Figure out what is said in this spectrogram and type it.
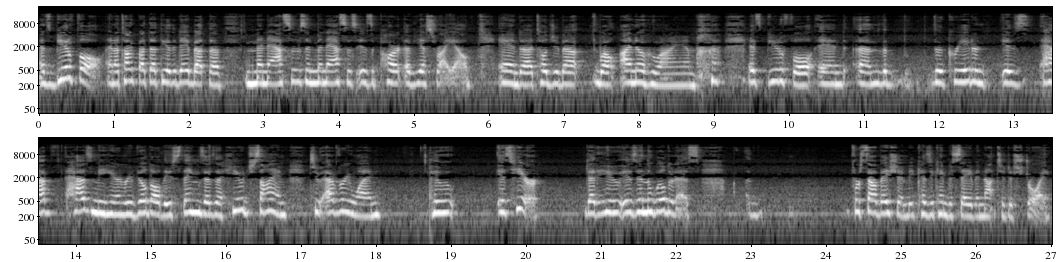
And it's beautiful. And I talked about that the other day about the Manassas, and Manassas is a part of Yisrael. And uh, I told you about, well, I know who I am. it's beautiful, and um, the the creator is have has me here and revealed all these things as a huge sign to everyone who is here that who is in the wilderness for salvation because he came to save and not to destroy.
